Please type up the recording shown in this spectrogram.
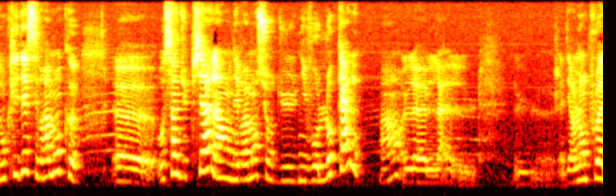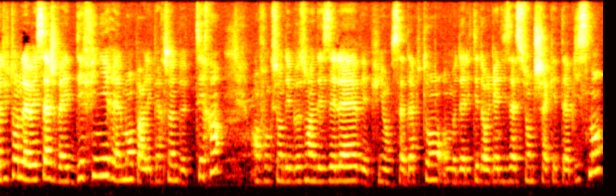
Donc l'idée, c'est vraiment que euh, au sein du PIAL, hein, on est vraiment sur du niveau local. Hein, l'emploi du temps de l'AESH va être défini réellement par les personnes de terrain en fonction des besoins des élèves et puis en s'adaptant aux modalités d'organisation de chaque établissement.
